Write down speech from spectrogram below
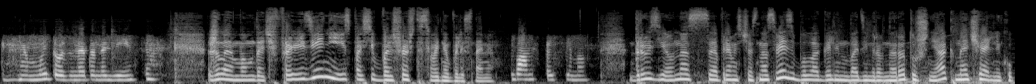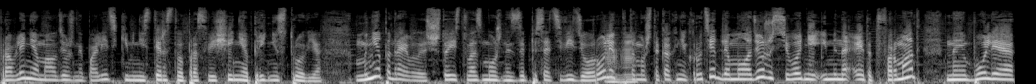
Мы тоже на это надеемся. Желаем вам удачи в проведении и спасибо большое, что сегодня были с нами. Вам спасибо. Друзья, у нас э, прямо сейчас на связи была Галина Владимировна Ратушняк, начальник управления молодежной политики Министерства просвещения Приднестровья. Мне понравилось, что есть возможность записать видеоролик, угу. потому что, как ни крути, для молодежи сегодня именно этот формат наиболее,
